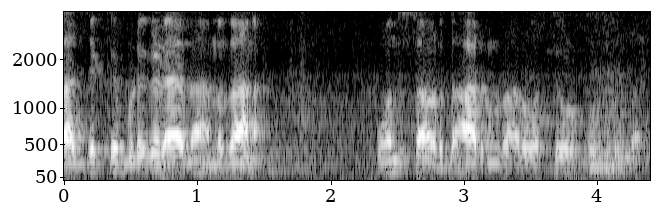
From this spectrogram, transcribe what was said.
ರಾಜ್ಯಕ್ಕೆ ಬಿಡುಗಡೆಯಾದ ಅನುದಾನ ಒಂದು ಸಾವಿರದ ಆರುನೂರ ಅರವತ್ತೇಳು ಕೋಟಿ ರೂಪಾಯಿ.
